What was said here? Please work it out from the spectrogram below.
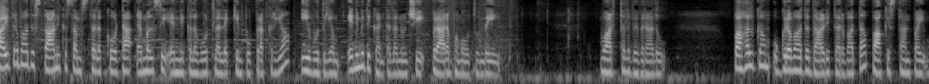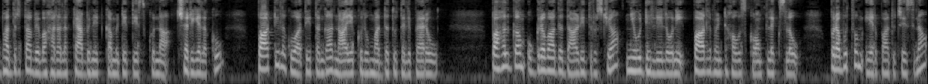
హైదరాబాద్ స్థానిక సంస్థల కోట ఎమ్మెల్సీ ఎన్నికల ఓట్ల లెక్కింపు ప్రక్రియ ఈ ఉదయం ఎనిమిది గంటల నుంచి ప్రారంభమవుతుంది. వార్తల వివరాలు పహల్గాం ఉగ్రవాద దాడి తర్వాత పాకిస్తాన్పై భద్రతా వ్యవహారాల కేబినెట్ కమిటీ తీసుకున్న చర్యలకు పార్టీలకు అతీతంగా నాయకులు మద్దతు తెలిపారు. పహల్గాం ఉగ్రవాద దాడి దృష్ట్యా న్యూఢిల్లీలోని పార్లమెంట్ హౌస్ కాంప్లెక్స్లో ప్రభుత్వం ఏర్పాటు చేసిన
